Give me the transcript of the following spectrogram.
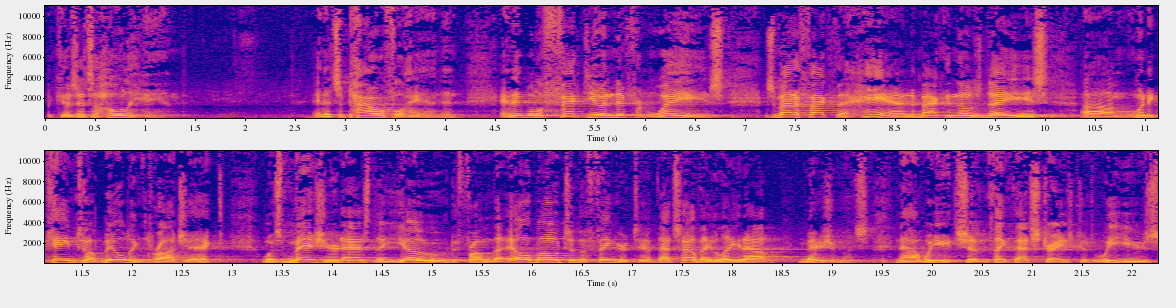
because it's a holy hand and it's a powerful hand and, and it will affect you in different ways. As a matter of fact, the hand back in those days, um, when it came to a building project, was measured as the yod from the elbow to the fingertip. That's how they laid out measurements. Now, we shouldn't think that's strange because we use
